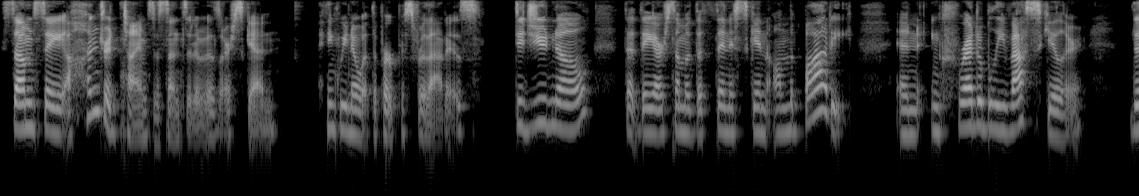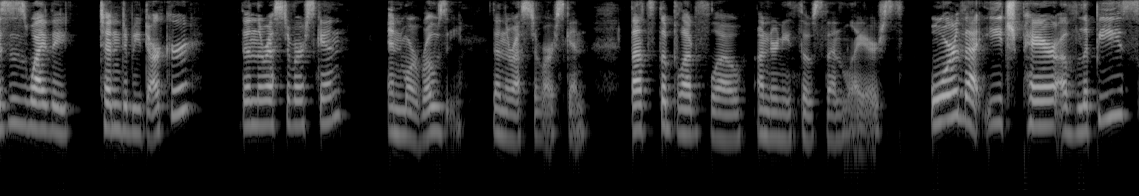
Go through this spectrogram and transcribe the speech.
Some say a hundred times as sensitive as our skin. I think we know what the purpose for that is. Did you know that they are some of the thinnest skin on the body and incredibly vascular? This is why they tend to be darker than the rest of our skin and more rosy than the rest of our skin. That's the blood flow underneath those thin layers. Or that each pair of lippies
